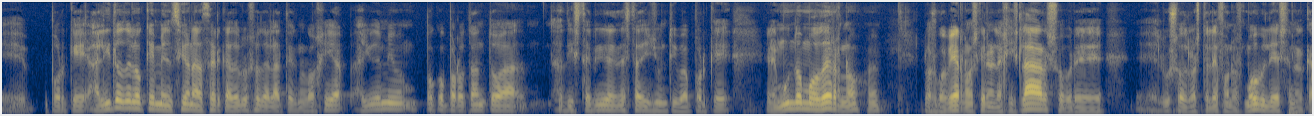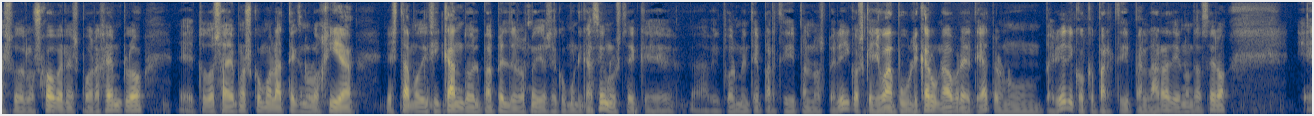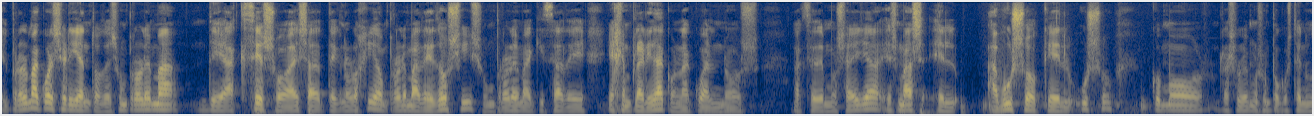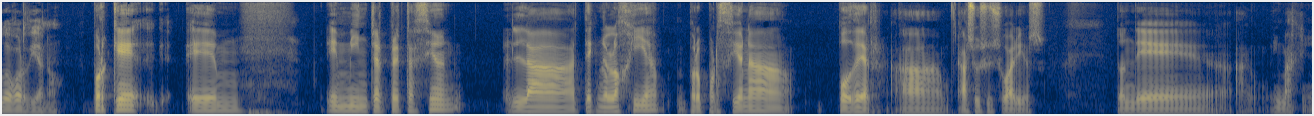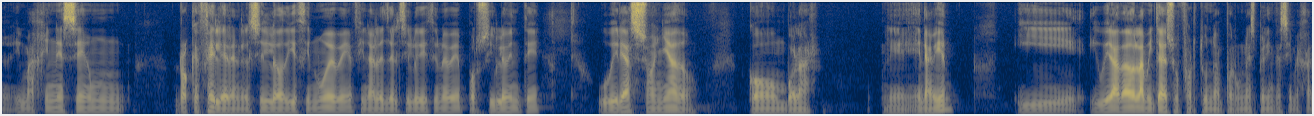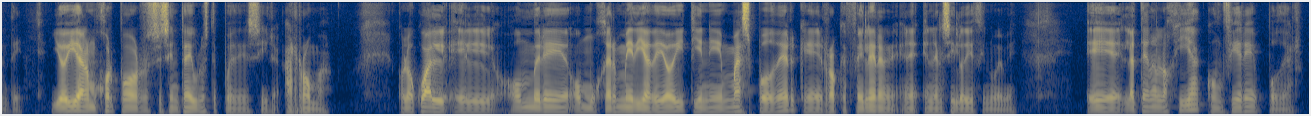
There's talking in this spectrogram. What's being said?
Eh, porque al hilo de lo que menciona acerca del uso de la tecnología, ayúdeme un poco, por lo tanto, a, distinguir en esta disyuntiva, porque en el mundo moderno ¿eh? los gobiernos quieren legislar sobre el uso de los teléfonos móviles, en el caso de los jóvenes, por ejemplo. Eh, todos sabemos cómo la tecnología está modificando el papel de los medios de comunicación. Usted que habitualmente participa en los periódicos, que llegó a publicar una obra de teatro en un periódico, que participa en la radio, en Onda Cero, ¿El problema cuál sería entonces? ¿Un problema de acceso a esa tecnología, un problema de dosis, un problema quizá de ejemplaridad con la cual nos accedemos a ella? ¿Es más el abuso que el uso? ¿Cómo resolvemos un poco este nudo gordiano? Porque em, en mi interpretación la tecnología proporciona poder a, sus usuarios, donde imagínese un, Rockefeller en el siglo XIX, finales del siglo XIX, posiblemente hubiera soñado con volar eh, en avión y, hubiera dado la mitad de su fortuna por una experiencia semejante. Y hoy a lo mejor por 60 euros te puedes ir a Roma. Con lo cual el hombre o mujer media de hoy tiene más poder que Rockefeller en, el siglo XIX. Eh, la tecnología confiere poder.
